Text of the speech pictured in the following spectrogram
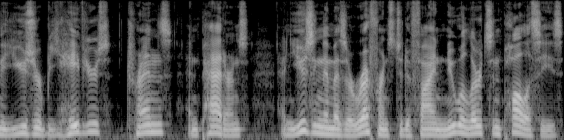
the user behaviors, trends, and patterns, and using them as a reference to define new alerts and policies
